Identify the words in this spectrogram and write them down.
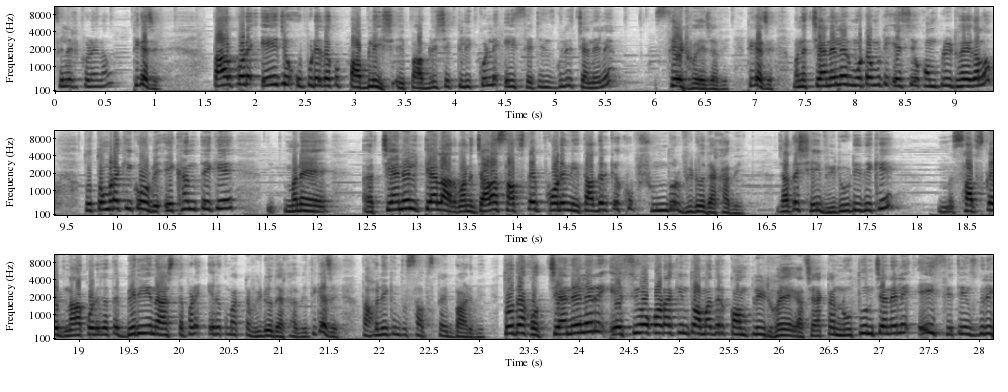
সিলেক্ট করে নাও, ঠিক আছে? তারপরে এই যে উপরে দেখো পাবলিশ এই পাবলিশে ক্লিক করলে এই সেটিংসগুলি চ্যানেলে সেট হয়ে যাবে, ঠিক আছে? মানে চ্যানেলের মোটামুটি এসিও কমপ্লিট হয়ে গেল। তো তোমরা কি করবে? এখান থেকে মানে চ্যানেল টেলার মানে যারা সাবস্ক্রাইব করেনি, তাদেরকে খুব সুন্দর ভিডিও দেখাবে, যাতে সেই ভিডিওটি দেখে সাবস্ক্রাইব না করে যাতে বেরিয়ে না আসতে পারে, এরকম একটা ভিডিও দেখাবে, ঠিক আছে? তাহলে কিন্তু সাবস্ক্রাইব বাড়বে। তো দেখো চ্যানেলের এসিও করা কিন্তু আমাদের কমপ্লিট হয়ে গেছে। একটা নতুন চ্যানেলে এই সেটিংসগুলি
